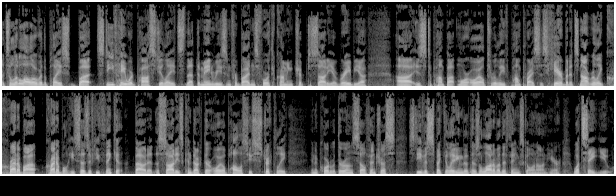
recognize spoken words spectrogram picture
it's a little all over the place, but Steve Hayward postulates that the main reason for Biden's forthcoming trip to Saudi Arabia uh, is to pump up more oil to relieve pump prices here, but it's not really credible. Credible, he says. If you think about it, the Saudis conduct their oil policy strictly in accord with their own self interests. Steve is speculating that there's a lot of other things going on here. What say you?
